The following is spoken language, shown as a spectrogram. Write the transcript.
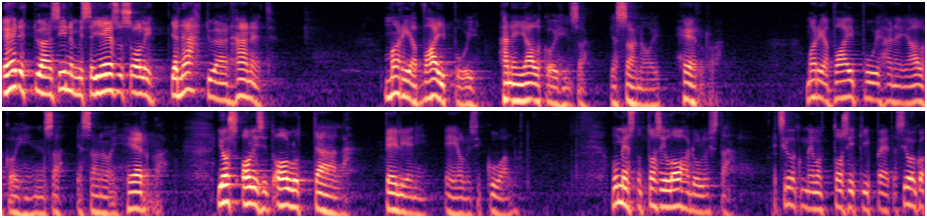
Ehdittyään sinne, missä Jeesus oli, ja nähtyään hänet, Maria vaipui hänen jalkoihinsa ja sanoi, Herra. Maria vaipui hänen jalkoihinsa ja sanoi, Herra, jos olisit ollut täällä, veljeni ei olisi kuollut. Mun mielestä on tosi lohdullista, että silloin kun meillä on tosi kipeätä, silloin kun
